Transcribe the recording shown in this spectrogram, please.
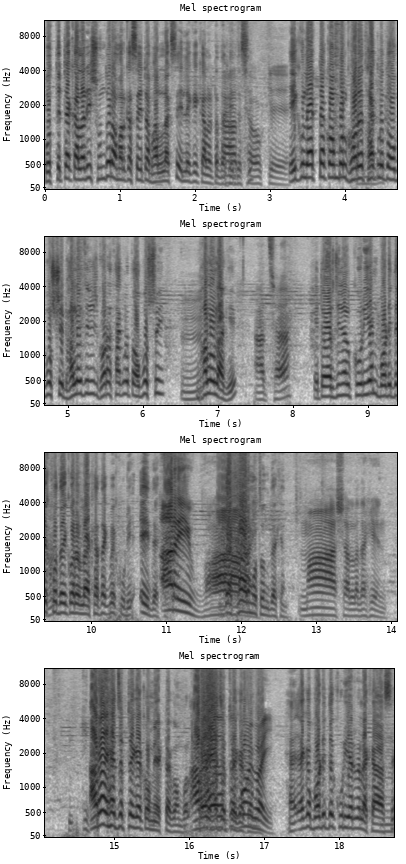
প্রত্যেকটা কালারই সুন্দর আমার কাছে এটা ভালো লাগছে এই লেগে কালারটা দেখাইতেছি। আচ্ছা এগুলো একটা কম্বল ঘরে থাকলে তো অবশ্যই ভালো জিনিস ঘরে থাকলে তো অবশ্যই ভালো লাগে। আচ্ছা। এটা অরিজিনাল কোরিয়ান বডিতে খোদাই করে লেখা থাকবে কোরিয়া এই দেখেন। আরে ভাই। দেখার মতন দেখেন। মাশাআল্লাহ দেখেন। আড়াই হাজার টাকা কমে একটা কম্বল আড়াই হাজার টাকা কমে ভাই? হ্যাঁ একে বডিতে কুরিয়ার লেখা আছে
